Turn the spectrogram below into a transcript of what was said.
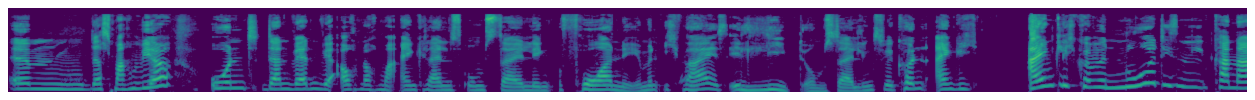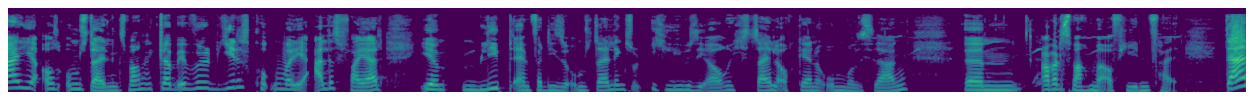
Ähm, das machen wir. Und dann werden wir auch nochmal ein kleines Umstyling vornehmen. Ich weiß, ihr liebt Umstylings. Wir können eigentlich eigentlich können wir nur diesen Kanal hier aus Umstylings machen. Ich glaube, ihr würdet jedes gucken, weil ihr alles feiert. Ihr liebt einfach diese Umstylings und ich liebe sie auch. Ich style auch gerne um, muss ich sagen. Ähm, aber das machen wir auf jeden Fall. Dann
